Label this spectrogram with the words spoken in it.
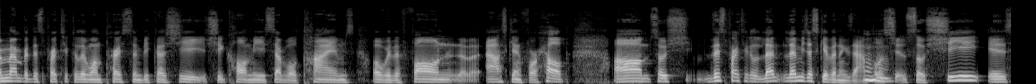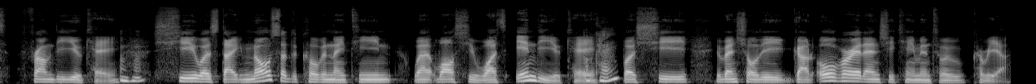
remember this particular one person because she she called me several times over the phone uh, asking for help. Um, so she, this particular let, let me just give an example. She, so she is from the UK. She was diagnosed with the COVID 19 while she was in the UK, Okay. but she eventually got over it and she came into Korea.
